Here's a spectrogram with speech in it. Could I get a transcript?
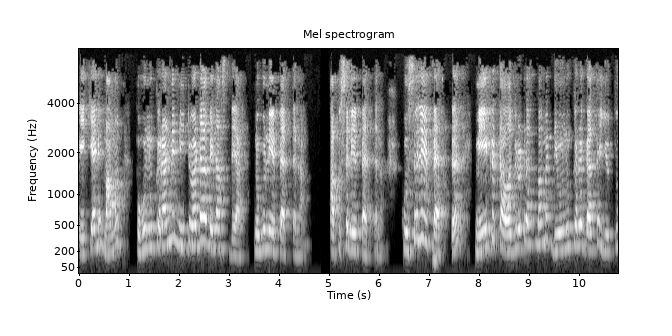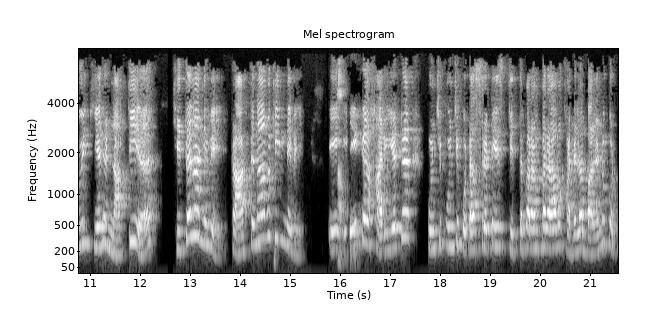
ඒ කියන්නේ මම පුහුණු කරන්නේ මීට වඩා වෙනස් දෙයක්. නුගුණයේ පැත්ත නම් අකුසලයේ පැත්ත නම් කුසලයේ පැත්ත මේක තවදුරටත් මම දියුණු කරගත යුතුයි කියන නතිය හිතලා නෙවෙයි ප්‍රාර්ථනාවකින් නෙවෙයි. ඒ ඒක හරියට පුංචි පුංචි කොටස් රටේ චිත්ත පරම්පරාව කඩලා බලනකොට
